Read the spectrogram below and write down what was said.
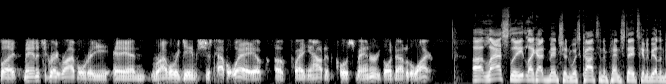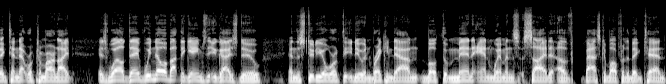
but man, it's a great rivalry, and rivalry games just have a way of of playing out in a close manner and going down to the wire. Uh, lastly, like I'd mentioned, Wisconsin and Penn State's going to be on the Big Ten Network tomorrow night as well. Dave, we know about the games that you guys do and the studio work that you do in breaking down both the men and women's side of basketball for the Big Ten.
